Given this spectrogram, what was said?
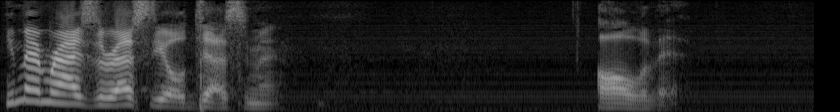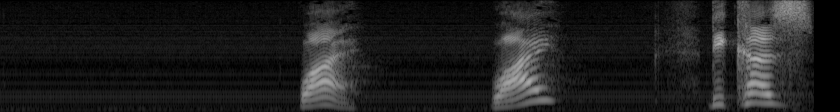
You memorize the rest of the Old Testament. All of it. Why? Why? Because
